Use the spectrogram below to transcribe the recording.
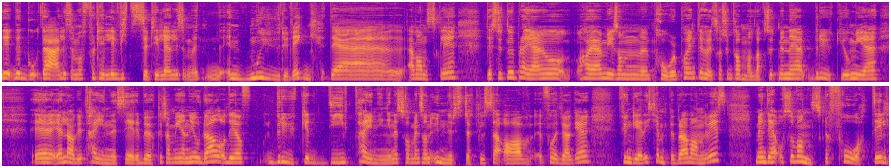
det, det, det, er liksom å fortelle vitser til en, liksom, en murvegg. Det er vanskelig. Dessuten pleier jeg jo, har jeg mye sånn powerpoint. Det høres kanskje gammeldags ut, men jeg bruker jo mye jeg lager tegneseriebøker sammen med Jenny Jordal. Og det å bruke de tegningene som en sånn understøttelse av foredraget fungerer kjempebra vanligvis, men det er også vanskelig å få til.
